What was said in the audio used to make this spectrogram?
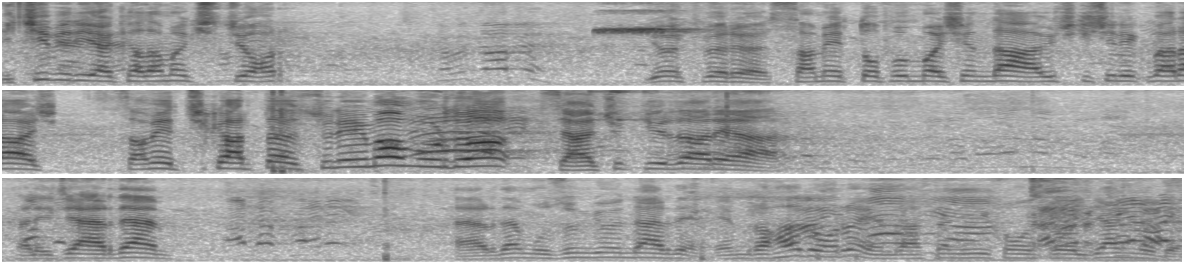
2-1'i yakalamak istiyor. Gökbörü Samet topun başında 3 kişilik baraj. Samet çıkarttı. Süleyman vurdu. Selçuk girdi araya. Kaleci Erdem. Erdem uzun gönderdi. Emrah'a doğru. Emrah'tan iyi kontrol gelmedi.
